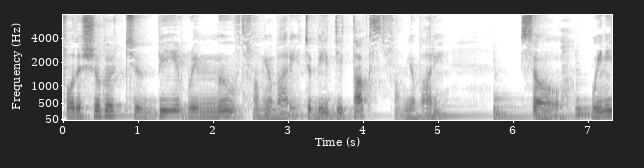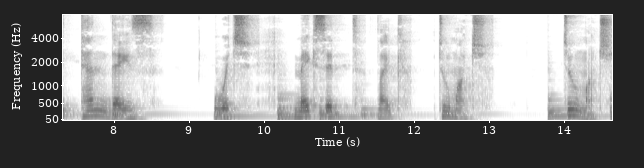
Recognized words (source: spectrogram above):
for the sugar to be removed from your body, to be detoxed from your body. So we need 10 days, which makes it like too much. Too much.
